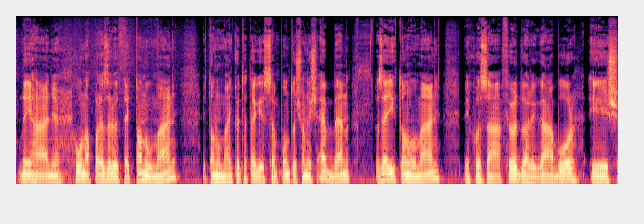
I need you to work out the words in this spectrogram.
néhány hónappal ezelőtt egy tanulmány, egy tanulmány kötet egészen pontosan, és ebben az egyik tanulmány, méghozzá Földvári Gábor és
